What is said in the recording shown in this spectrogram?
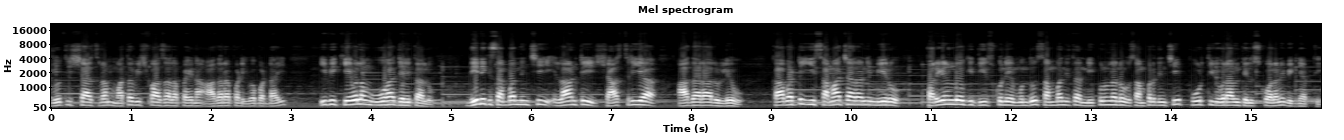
జ్యోతిషాస్త్రం మత విశ్వాసాలపైన ఆధారపడి ఇవ్వబడ్డాయి. ఇవి కేవలం ఊహాజనితాలు. దీనికి సంబంధించి ఎలాంటి శాస్త్రీయ ఆధారాలు లేవు. కాబట్టి ఈ సమాచారాన్ని మీరు పరిగణలోకి తీసుకునే ముందు సంబంధిత నిపుణులను సంప్రదించి పూర్తి వివరాలను తెలుసుకోవాలని విజ్ఞప్తి.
